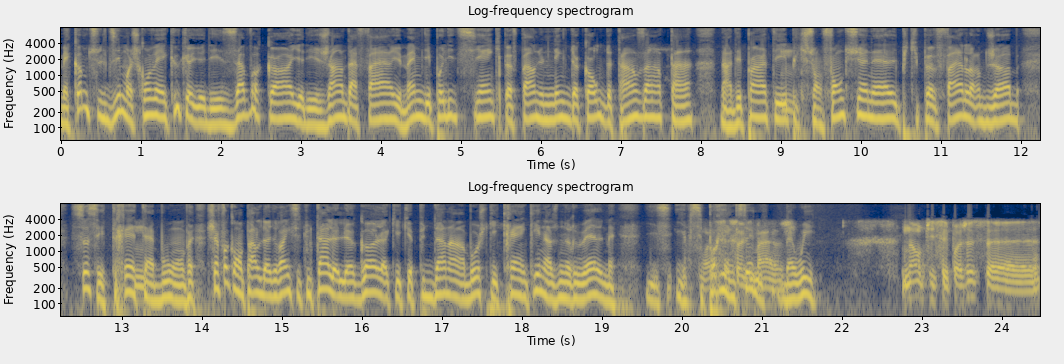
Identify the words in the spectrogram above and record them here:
Mais comme tu le dis, moi, je suis convaincu qu'il y a des avocats, il y a des gens d'affaires, il y a même des politiciens qui peuvent prendre une ligne de coke de temps en temps dans des parties, mm. puis qui sont fonctionnels, puis qui peuvent faire leur job. Ça, c'est très mm. tabou. chaque fois qu'on parle de drogue, c'est tout le temps le, gars là, qui, qui a plus de dents dans la bouche, qui est craqué dans une ruelle, mais il, c'est pas rien que ça. Ben oui. Non, puis c'est pas juste euh,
